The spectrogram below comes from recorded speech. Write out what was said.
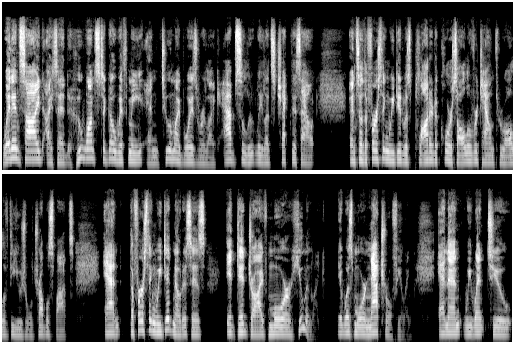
went inside. I said, "Who wants to go with me?" And two of my boys were like, "Absolutely, let's check this out." And so the first thing we did was plotted a course all over town through all of the usual trouble spots. And the first thing we did notice is it did drive more human like. It was more natural feeling. And then we went to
